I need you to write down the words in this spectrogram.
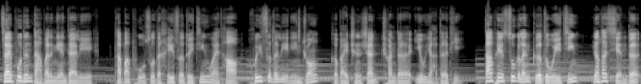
在不能打扮的年代里，他把朴素的黑色对襟外套、灰色的列宁装和白衬衫穿得优雅得体，搭配苏格兰格子围巾，让他显得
